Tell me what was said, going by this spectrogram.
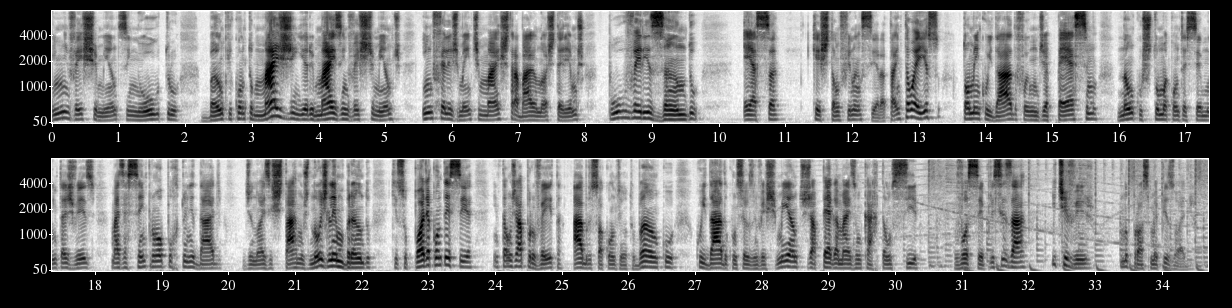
investimentos em outro banco. E quanto mais dinheiro e mais investimentos, infelizmente, mais trabalho nós teremos pulverizando essa questão financeira, tá? Então é isso. Tomem cuidado, foi um dia péssimo, não costuma acontecer muitas vezes, mas é sempre uma oportunidade de nós estarmos nos lembrando que isso pode acontecer. Então já aproveita, abre sua conta em outro banco, cuidado com seus investimentos, já pega mais um cartão se você precisar e te vejo no próximo episódio.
